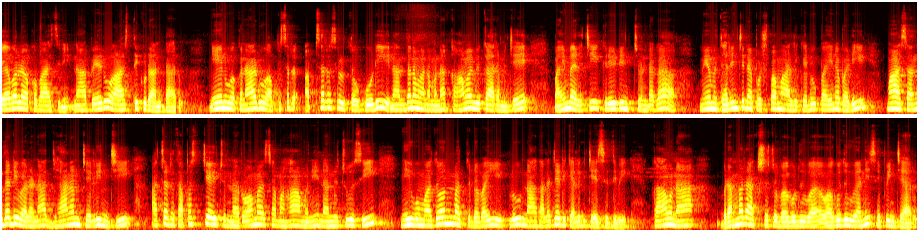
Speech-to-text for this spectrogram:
దేవలోకవాసిని నా పేరు ఆస్తికుడు అంటారు. నేను ఒకనాడు అప్సర అప్సరసులతో కూడి నందనవనమున కామవికారముచే మైమరిచి క్రీడించుండగా మేము ధరించిన పుష్పమాలికలు పైనబడి మా సందడి వలన ధ్యానం చెల్లించి అచ్చట తపస్సు చేయుచున్న రోమస మహాముని నన్ను చూసి నీవు మదోన్మత్తుడవై ఇట్లు నాకు అలజడి కలిగి చేసేదివి కావున బ్రహ్మరాక్షసు వగుదు వగుదు అని శపించారు.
